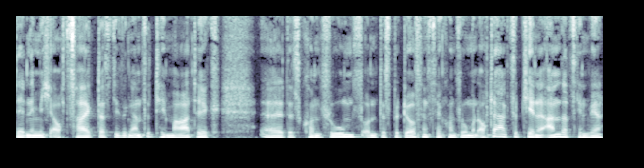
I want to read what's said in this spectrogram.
der nämlich auch zeigt, dass diese ganze Thematik äh, des Konsums und des Bedürfnisses der Konsum und auch der akzeptierende Ansatz, den wir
